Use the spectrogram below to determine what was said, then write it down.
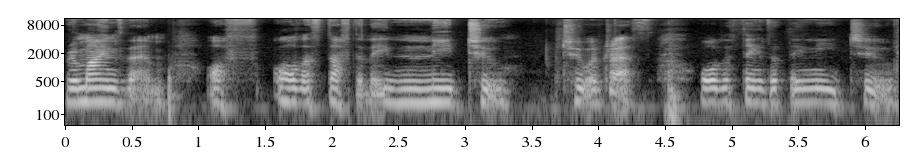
reminds them of all the stuff that they need to to address all the things that they need to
